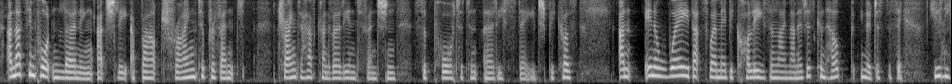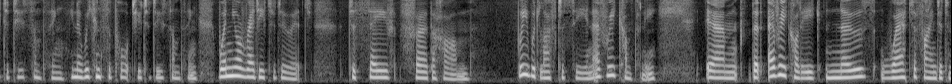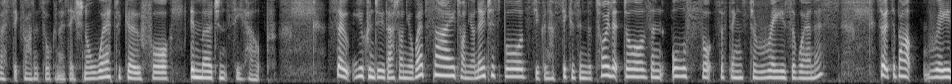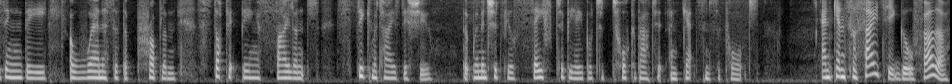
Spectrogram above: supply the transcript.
And that's important learning actually about trying to prevent trying to have kind of early intervention support at an early stage because and in a way that's where maybe colleagues and line managers can help you know just to say you need to do something you know we can support you to do something when you're ready to do it to save further harm we would love to see in every company um, that every colleague knows where to find a domestic violence organisation or where to go for emergency help. So you can do that on your website, on your notice boards, you can have stickers in the toilet doors, and all sorts of things to raise awareness. So it's about raising the awareness of the problem, stop it being a silent, stigmatized issue. That women should feel safe to be able to talk about it and get some support. And can society go further?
